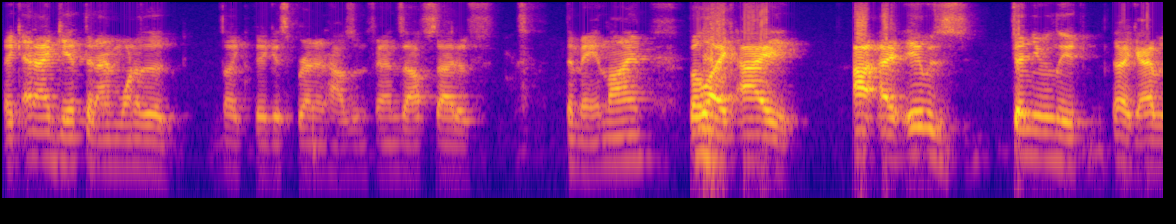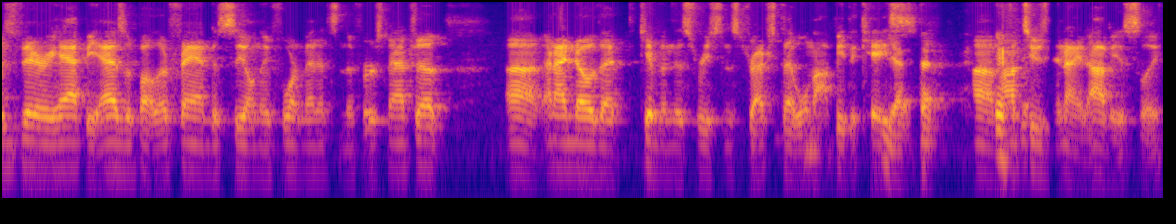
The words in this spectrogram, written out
like, and I get that I'm one of the like biggest Brendan Hausen fans outside of the main line, but yeah. like I, I, I, it was genuinely like I was very happy as a Butler fan to see only four minutes in the first matchup. Uh, and I know that given this recent stretch, that will not be the case yeah, that, um, on Tuesday night. Obviously,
